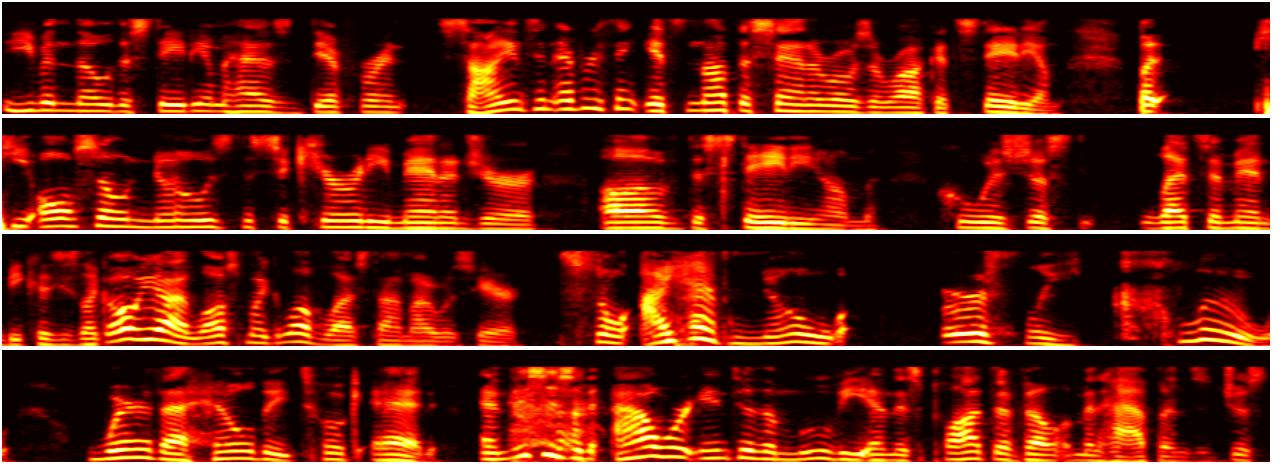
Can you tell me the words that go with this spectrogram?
Even though the stadium has different signs and everything, it's not the Santa Rosa Rocket Stadium. But he also knows the security manager of the stadium who is just lets him in because he's like, "Oh yeah, I lost my glove last time I was here." So I have no earthly clue where the hell they took Ed. And this is an hour into the movie and this plot development happens just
